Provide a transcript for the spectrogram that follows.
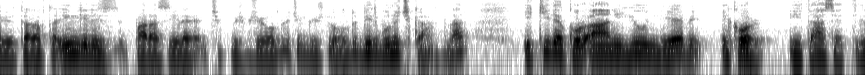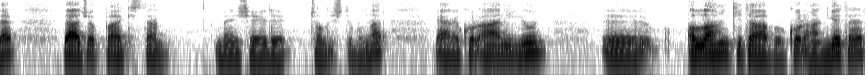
e, tarafta İngiliz parasıyla çıkmış bir şey olduğu için güçlü oldu. Bir bunu çıkardılar. İki de Kur'aniyun diye bir ekol ihdas ettiler. Daha çok Pakistan menşeli çalıştı bunlar. Yani Kur'aniyun e, Allah'ın kitabı, Kur'an yeter.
